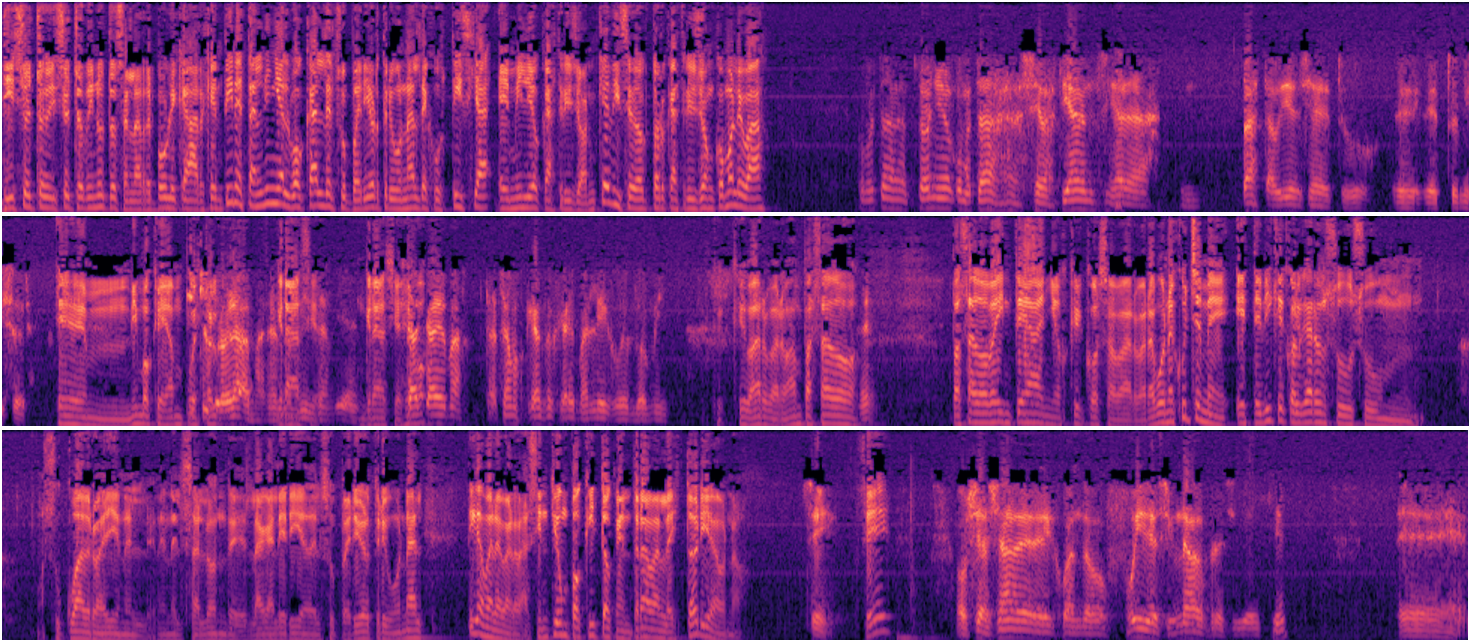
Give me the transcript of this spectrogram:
18, 18 minutos en la República Argentina. Está en línea el vocal del Superior Tribunal de Justicia, Emilio Castrillón. ¿Qué dice, doctor Castrillón? ¿Cómo le va? ¿Cómo estás, Antonio? ¿Cómo estás, Sebastián? Y a la vasta audiencia de tu, de, tu emisora. Eh, vimos que han puesto... el programa, Gracias, también. gracias. Está cada vez más, estamos quedando cada vez más lejos del domingo. Qué, bárbaro, han pasado... ¿Eh? Pasado 20 años, qué cosa bárbara. Bueno, escúcheme, este vi que colgaron su, su, su cuadro ahí en el, en el salón de la galería del Superior Tribunal. Dígame la verdad, ¿sintió un poquito que entraba en la historia o no? Sí. ¿Sí? O sea, ya desde cuando fui designado presidente, eh,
